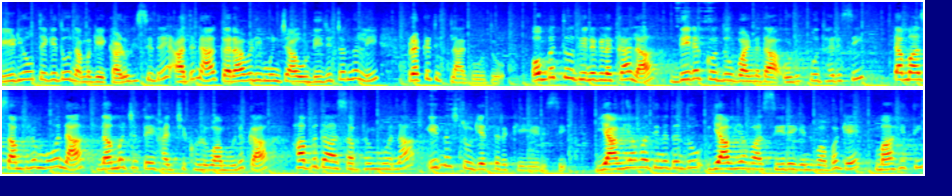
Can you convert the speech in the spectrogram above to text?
ವಿಡಿಯೋ ತೆಗೆದು ನಮಗೆ ಕಳುಹಿಸಿದರೆ ಅದನ್ನ ಕರಾವಳಿ ಮುಂಜಾವು ಡಿಜಿಟಲ್ನಲ್ಲಿ ಪ್ರಕಟಿಸಲಾಗುವುದು. ಒಂಬತ್ತು ದಿನಗಳ ಕಾಲ ದಿನಕ್ಕೊಂದು ಬಣ್ಣದ ಉಡುಪು ಧರಿಸಿ ತಮ್ಮ ಸಂಭ್ರಮವನ್ನು ನಮ್ಮ ಜೊತೆ ಹಂಚಿಕೊಳ್ಳುವ ಮೂಲಕ ಹಬ್ಬದ ಸಂಭ್ರಮವನ್ನು ಇನ್ನಷ್ಟು ಎತ್ತರಕ್ಕೆ ಏರಿಸಿ. ಯಾವ್ಯಾವ ದಿನದಂದು ಯಾವ್ಯಾವ ಸೀರೆ ಎನ್ನುವ ಬಗ್ಗೆ ಮಾಹಿತಿ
